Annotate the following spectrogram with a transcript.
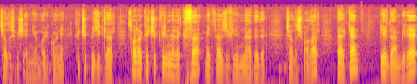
çalışmış Ennio Morricone. Küçük müzikler, sonra küçük filmlere, kısa metrajlı filmlerde de çalışmalar derken birdenbire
